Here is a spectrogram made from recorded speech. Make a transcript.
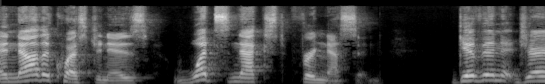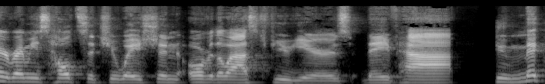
And now the question is what's next for NESN? Given Jerry Remy's health situation over the last few years, they've had to mix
